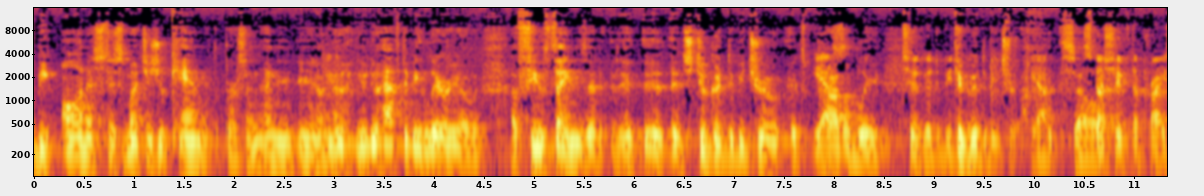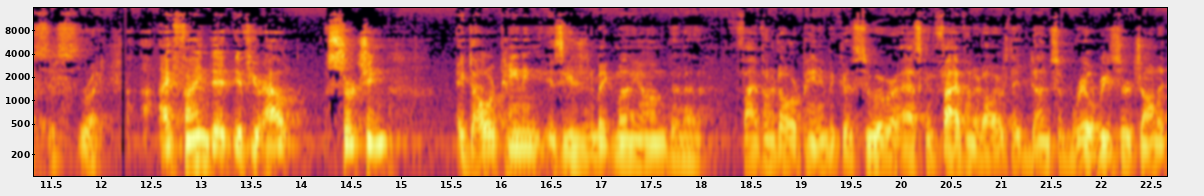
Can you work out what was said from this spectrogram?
be honest as much as you can with the person. And you, you know, you, Yeah. you do have to be leery of a few things that it, it, it's too good to be true. It's Yes. probably Too good to be too true. good to be true. Yeah, so especially if the price is. Right. I find that if you're out searching, a dollar painting is easier to make money on than a $500 painting because whoever asking $500, they've done some real research on it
